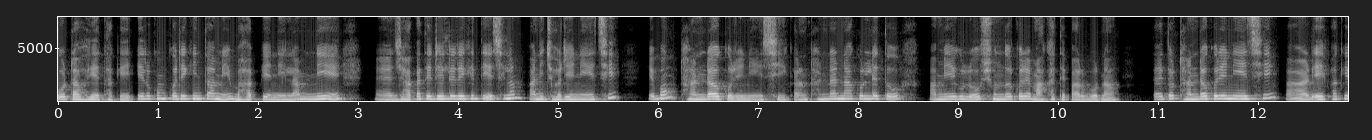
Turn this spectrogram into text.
গোটা হয়ে থাকে। এরকম করে কিন্তু আমি ভাপিয়ে নিলাম, নিয়ে ঝাঁকাতে ঢেলে রেখে দিয়েছিলাম, পানি ঝরিয়ে নিয়েছি এবং ঠান্ডাও করে নিয়েছি। কারণ ঠান্ডা না করলে তো আমি এগুলো সুন্দর করে মাখাতে পারব না। তাই তো ঠান্ডা করে নিয়েছি। আর এই ফাঁকে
